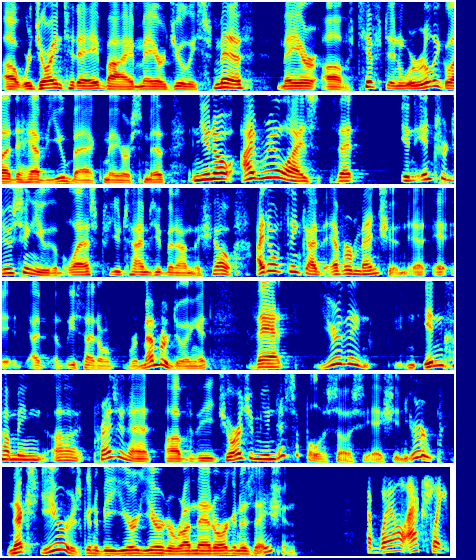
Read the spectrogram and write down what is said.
Uh, we're joined today by Mayor Julie Smith, Mayor of Tifton. We're really glad to have you back, Mayor Smith. And you know, I realize that in introducing you the last few times you've been on the show, I don't think I've ever mentioned, at, least I don't remember doing it, that you're the incoming uh, president of the Georgia Municipal Association. Your next year is going to be your year to run that organization. Well, actually,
